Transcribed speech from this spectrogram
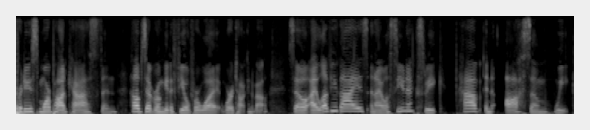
produce more podcasts and helps everyone get a feel for what we're talking about. So I love you guys, and I will see you next week. Have an awesome week.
